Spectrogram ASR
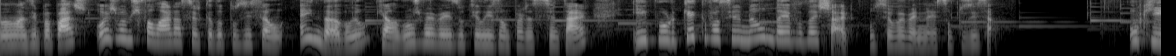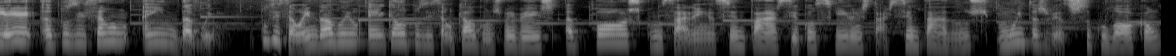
mamães e papás! Hoje vamos falar acerca da posição em W que alguns bebês utilizam para se sentar e por que é que você não deve deixar o seu bebê nessa posição. O que é a posição em W? Posição em W é aquela posição que alguns bebês, após começarem a sentar-se e conseguirem estar sentados, muitas vezes se colocam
